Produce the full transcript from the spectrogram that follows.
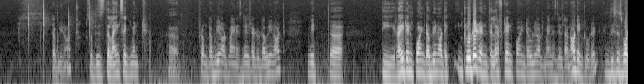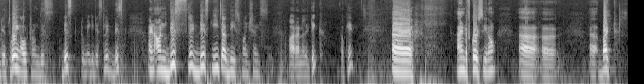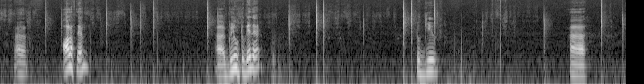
w naught. So this is the line segment uh, from w naught minus delta to w naught with uh, the right end point w naught included and the left end point w naught minus delta not included. And this is what you are throwing out from this disk to make it a slit disk. And on this slit disk each of these functions are analytic okay? Uh, and of course you know uh, uh, uh but uh, all of them uh, glue together to give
